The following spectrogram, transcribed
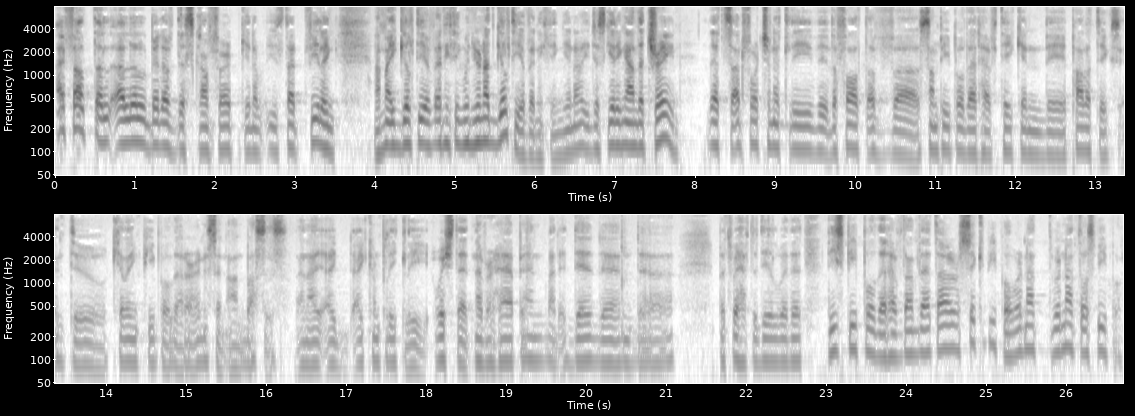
I felt a, a, little bit of discomfort. You know, you start feeling, am I guilty of anything when you're not guilty of anything? You know, you're just getting on the train that's unfortunately the, the fault of uh, some people that have taken the politics into killing people that are innocent on buses. And I, I, I completely wish that never happened, but it did, and uh, but we have to deal with it. These people that have done that are sick people. We're not we're not those people.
